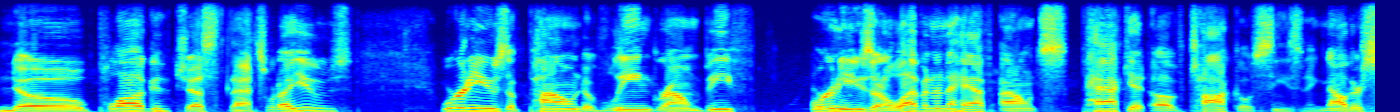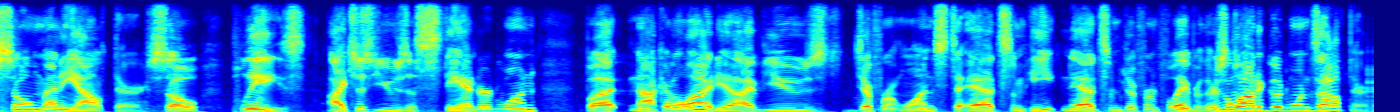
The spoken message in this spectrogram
No plug, just that's what I use. We're going to use a pound of lean ground beef. We're going to use an 11 and a half ounce packet of taco seasoning. Now, there's so many out there. So please, I just use a standard one, but not going to lie to you, I've used different ones to add some heat and add some different flavor. There's a lot of good ones out there.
